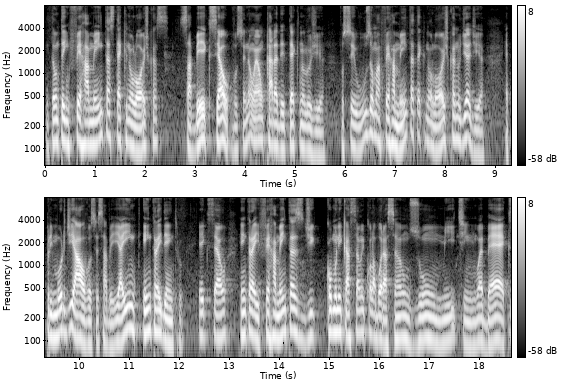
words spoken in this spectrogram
Então tem ferramentas tecnológicas. Saber Excel, você não é um cara de tecnologia. Você usa uma ferramenta tecnológica no dia a dia. É primordial você saber. E aí en- entra aí dentro Excel, entra aí ferramentas de comunicação e colaboração, Zoom, Meeting, Webex,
